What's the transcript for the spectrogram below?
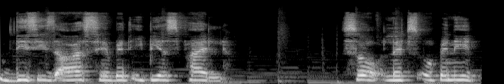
This is our saved EPS file. So let's open it.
